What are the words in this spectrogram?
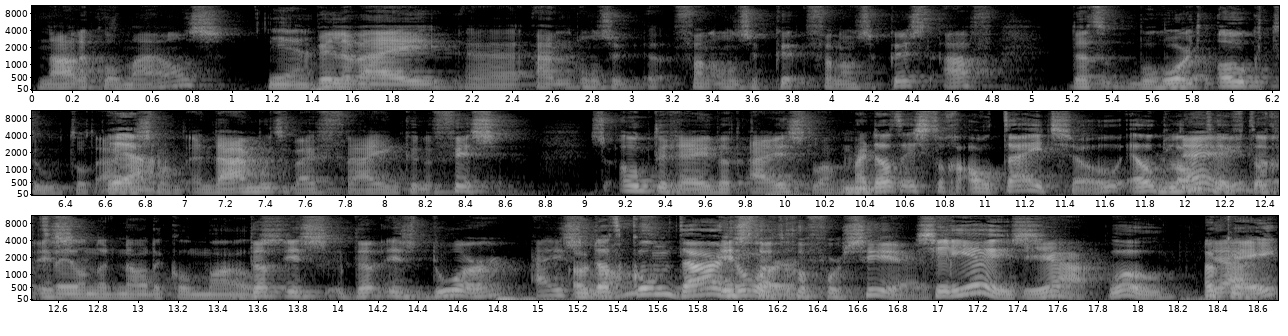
nautical miles. Ja. Willen wij eh, aan onze, eh, van, onze, van onze kust af. Dat behoort ook toe tot Ja. IJsland. En daar moeten wij vrij in kunnen vissen. Dat is ook de reden dat IJsland... Maar dat is toch altijd zo? Elk land Nee, heeft toch is- 200 nautical miles? Dat is, dat is door oh, IJsland. dat komt daardoor? Is dat geforceerd? Serieus? Ja. Wow, oké, Ja.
